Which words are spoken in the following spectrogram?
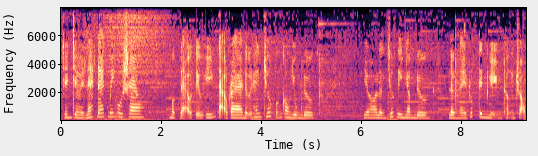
Trên trời lác đác mấy ngôi sao Mật đạo Tiểu Yến tạo ra nửa tháng trước vẫn còn dùng được. Do lần trước đi nhầm đường, Lần này rút kinh nghiệm thận trọng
